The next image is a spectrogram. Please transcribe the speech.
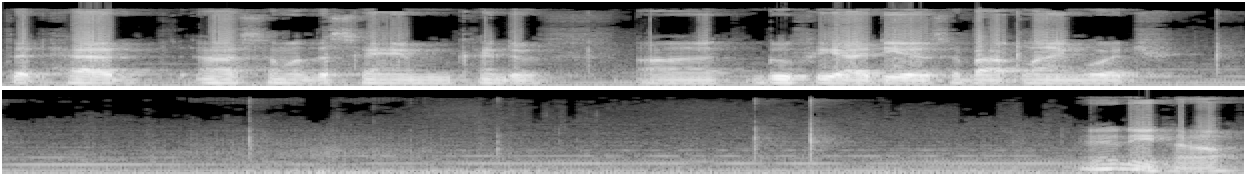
that had uh, some of the same kind of uh, goofy ideas about language. Anyhow,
